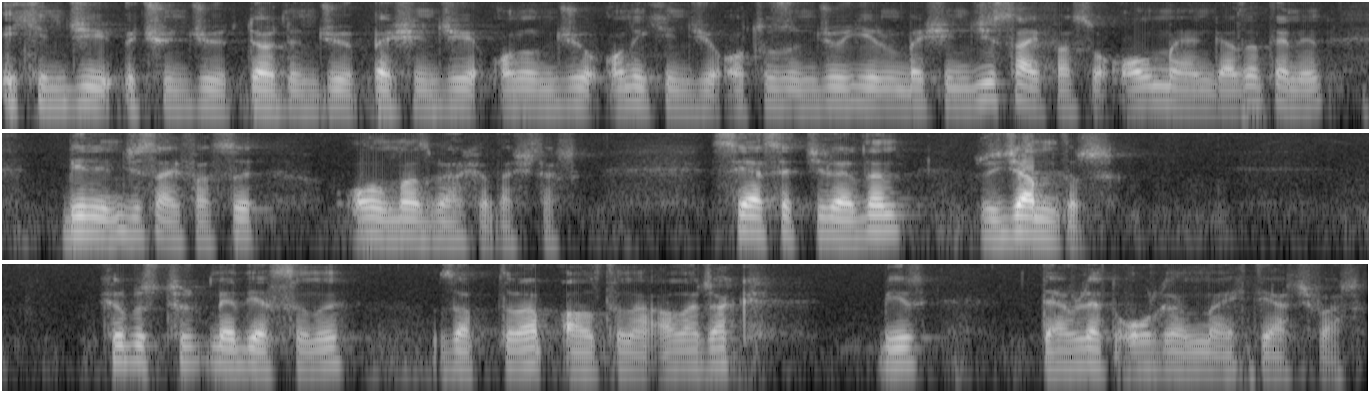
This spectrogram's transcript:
ikinci, üçüncü, dördüncü, beşinci, onuncu, on ikinci, otuzuncu, yirmi beşinci sayfası olmayan gazetenin birinci sayfası olmaz be arkadaşlar. Siyasetçilerden ricamdır. Kıbrıs Türk medyasını zaptırap altına alacak bir devlet organına ihtiyaç var.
